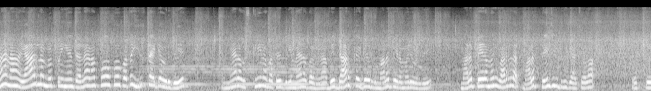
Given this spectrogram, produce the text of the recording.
ஆனால் நான் யாரெல்லாம் நோட் பண்ணீங்கன்னு தெரியல. ஆனால் போக போக பார்த்தா இருட்டாயிட்டே வருது. மேலே ஸ்க்ரீனை பார்த்தா தெரியும். மேலே பாருங்களேன். அப்படியே டார்க் ஆகிட்டே வருது. மழை பெய்கிற மாதிரி வருது. மழை பெய்கிற மாதிரி வரல. மழை பேஞ்சிக்கிட்டு இருக்கு ஆக்சுவலாக ஓகே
